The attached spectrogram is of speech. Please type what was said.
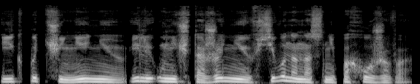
и к подчинению или уничтожению всего на нас непохожего.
